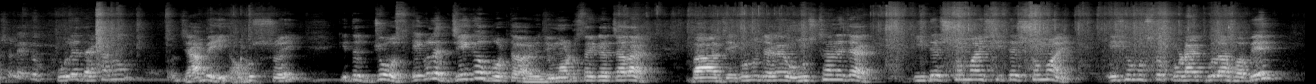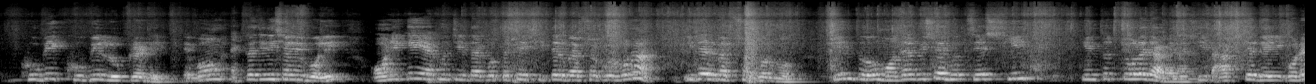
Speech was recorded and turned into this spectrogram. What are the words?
আসলে একটু খুলে দেখানো যাবেই অবশ্যই। কিন্তু জোস এগুলো যে কেউ পড়তে পারবে, যে মোটরসাইকেল চালাক বা যে কোনো জায়গায় অনুষ্ঠানে যাক, ঈদের সময়, শীতের সময়, এই সমস্ত প্রোডাক্টগুলো হবে খুবই খুবই লুক্রেটিভ এবং একটা জিনিস আমি বলি, অনেকেই এখন চিন্তা করতেছে, শীতের ব্যবসা করব না, ঈদের ব্যবসা করব। কিন্তু মজার বিষয় হচ্ছে, শীত কিন্তু চলে যাবে না। শীত আসছে দেরি করে,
